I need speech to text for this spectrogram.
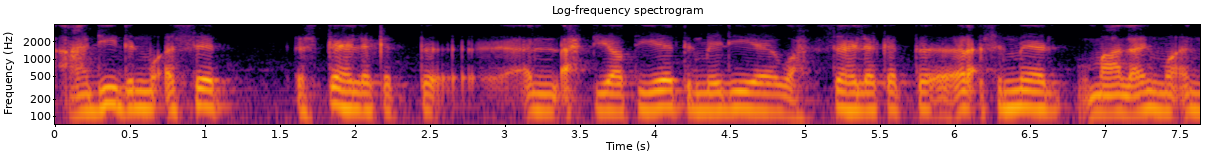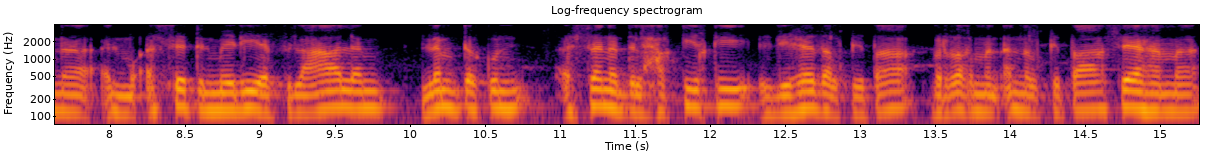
عديد المؤسسات استهلكت الاحتياطيات المالية واستهلكت رأس المال ومع العلم أن المؤسسات المالية في العالم لم تكن السند الحقيقي لهذا القطاع بالرغم من أن القطاع ساهم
